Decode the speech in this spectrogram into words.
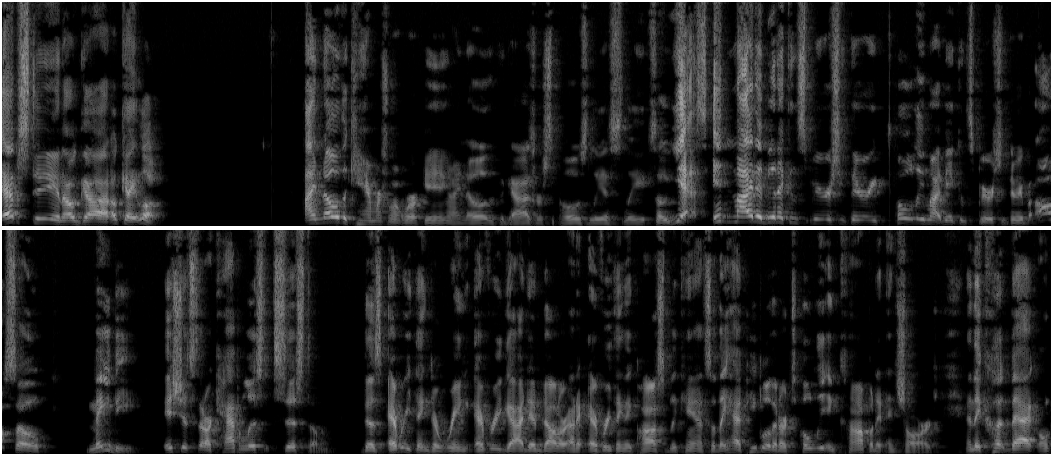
Epstein. Oh, God. Okay, look. I know the cameras weren't working. I know that the guys were supposedly asleep. So, yes, it might have been a conspiracy theory. Totally might be a conspiracy theory. But also, maybe it's just that our capitalistic system does everything to wring every goddamn dollar out of everything they possibly can. So they have people that are totally incompetent in charge, and they cut back on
